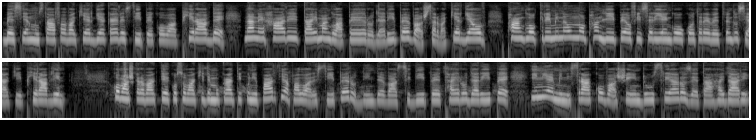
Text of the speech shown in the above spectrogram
Бесијан Мустафа Вакергија кај рестипе кова пиравде, на нехари тај манглапе родлярипе баш сарва Кергјаов, пангло криминално панлипе офицериенго котаре ветвен досјаки пиравлин. Комаш е Косоваки демократикуни партија Палуаре Сипе, родинде васи дипе, тајродлярипе и ние министрако ваши индустрија Розета Хајдари.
